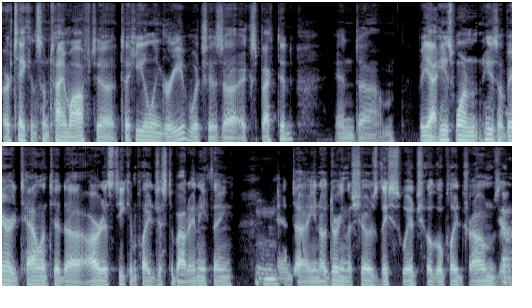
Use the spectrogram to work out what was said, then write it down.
are taking some time off to to heal and grieve, which is uh, expected. And um, but yeah, he's one. He's a very talented uh, artist. He can play just about anything. Mhm. And uh, you know, during the shows they switch. He'll go play drums. And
